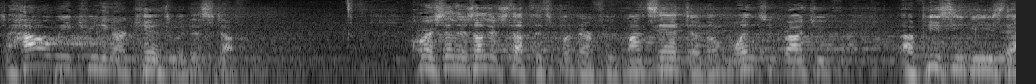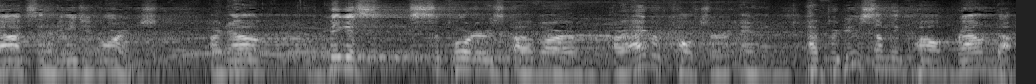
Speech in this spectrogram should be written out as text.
So how are we treating our kids with this stuff? Of course, then there's other stuff that's put in our food. Monsanto, the ones who brought you uh, PCBs, dioxin, and Agent Orange, are now the biggest supporters of our, our agriculture and have produced something called Roundup.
